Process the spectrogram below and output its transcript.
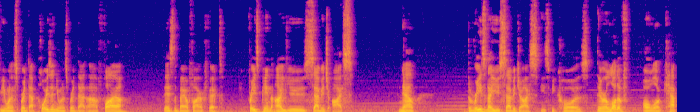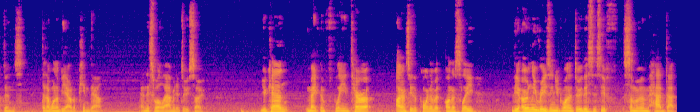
you want to spread that poison, you want to spread that uh, fire. There's the Balefire effect. Freeze Pin, I use Savage Ice. Now, the reason I use Savage Ice is because there are a lot of Olog captains that I want to be able to pin down. And this will allow me to do so. You can make them flee in terror. I don't see the point of it, honestly. The only reason you'd want to do this is if some of them had that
